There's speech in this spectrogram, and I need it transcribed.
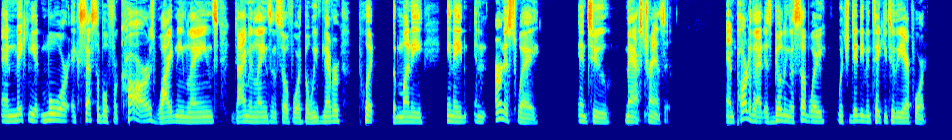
and making it more accessible for cars, widening lanes, diamond lanes, and so forth. But we've never put the money in a in an earnest way into mass transit. And part of that is building a subway which didn't even take you to the airport.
